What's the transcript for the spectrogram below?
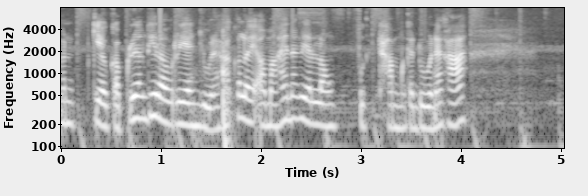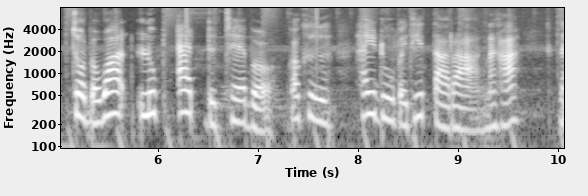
มันเกี่ยวกับเรื่องที่เราเรียนอยู่นะคะ ก็เลยเอามาให้นักเรียนลองฝึกทำกันดูนะคะ โจทย์บอกว่า look at the table ก็คือให้ดูไปที่ตารางนะคะ ใน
